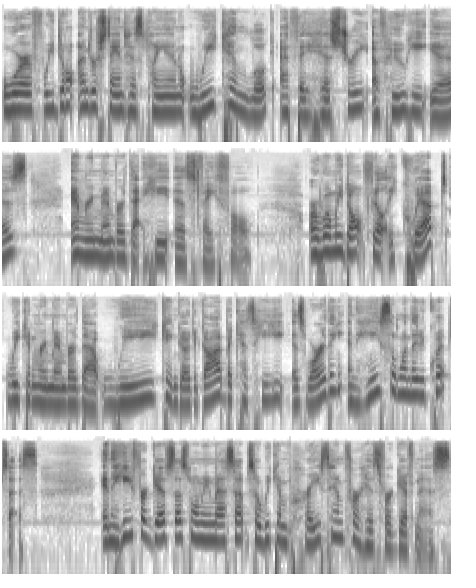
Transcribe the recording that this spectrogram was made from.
Or if we don't understand his plan, we can look at the history of who he is and remember that he is faithful. Or when we don't feel equipped, we can remember that we can go to God because he is worthy and he's the one that equips us. And he forgives us when we mess up, so we can praise him for his forgiveness.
